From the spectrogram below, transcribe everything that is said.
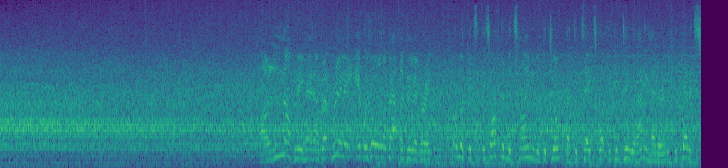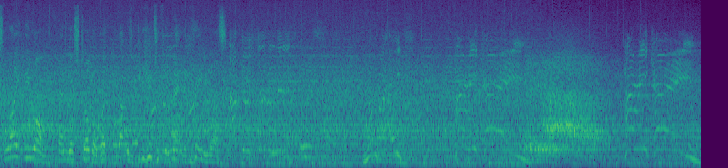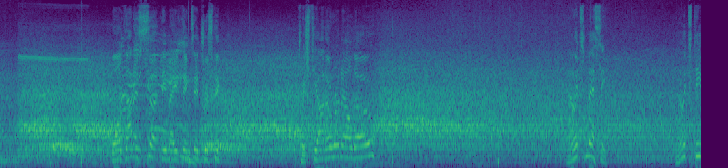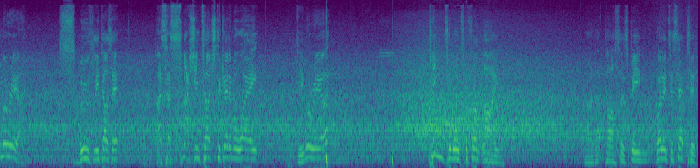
Oh, lovely header, but really it was all about the delivery. Well, look, it's it's often the timing of the jump that dictates what you can do with any header, and if you get it slightly wrong, then you'll struggle. But that was beautifully made, it really was. After seven minutes is number eight, Well, that has certainly made things interesting. Cristiano Ronaldo. Now it's Messi. Now it's Di Maria. Smoothly does it. That's a smashing touch to get him away. Di Maria. Ping towards the front line. Uh, that pass has been well intercepted.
